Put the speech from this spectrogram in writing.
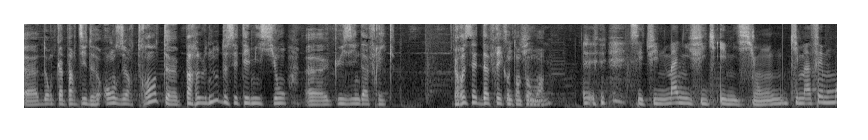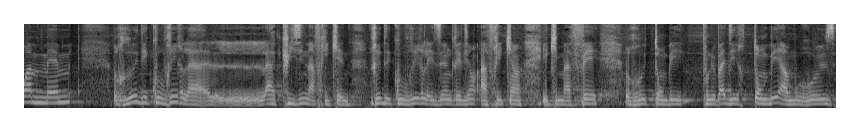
euh, donc à partir de 11h30. Parle-nous de cette émission euh, Cuisine d'Afrique. Recettes d'Afrique, autant pour moi. C'est une magnifique émission qui m'a fait moi-même redécouvrir la, cuisine africaine, redécouvrir les ingrédients africains et qui m'a fait retomber, pour ne pas dire tomber amoureuse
